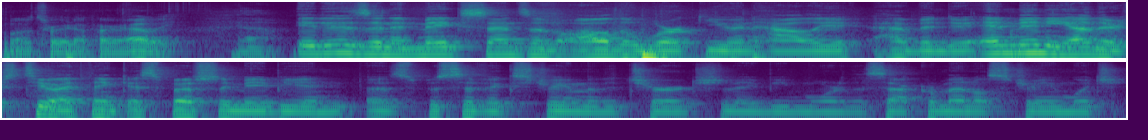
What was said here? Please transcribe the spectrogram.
well, it's right up our alley. Yeah. It is, and it makes sense of all the work you and Hallie have been doing, and many others too. I think, especially maybe in a specific stream of the church, maybe more the sacramental stream, which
